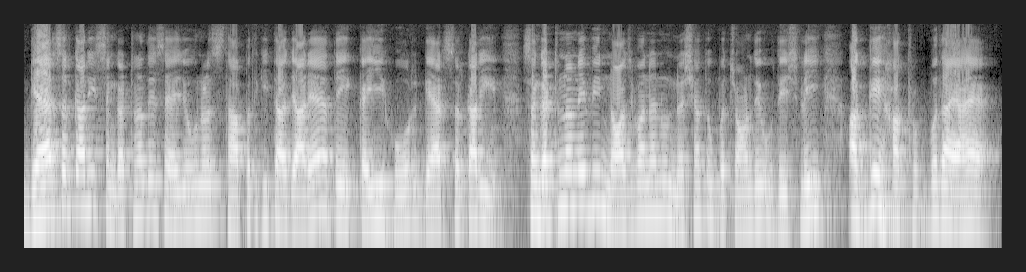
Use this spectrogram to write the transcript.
ਗੈਰ ਸਰਕਾਰੀ ਸੰਗਠਨਾਂ ਦੇ ਸਹਿਯੋਗ ਨਾਲ ਸਥਾਪਿਤ ਕੀਤਾ ਜਾ ਰਿਹਾ ਹੈ ਅਤੇ ਕਈ ਹੋਰ ਗੈਰ ਸਰਕਾਰੀ ਸੰਗਠਨਾਂ ਨੇ ਵੀ ਨੌਜਵਾਨਾਂ ਨੂੰ ਨਸ਼ਿਆਂ ਤੋਂ ਬਚਾਉਣ ਦੇ ਉਦੇਸ਼ ਲਈ ਅੱਗੇ ਹੱਥ ਵਧਾਇਆ ਹੈ।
